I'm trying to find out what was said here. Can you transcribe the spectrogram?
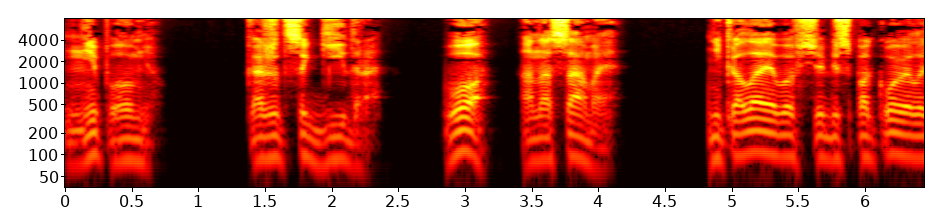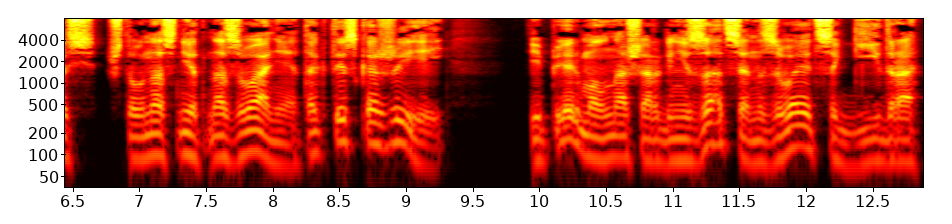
Не помню. Кажется, гидра. Во, она самая. Николаева все беспокоилась, что у нас нет названия, так ты скажи ей. Теперь, мол, наша организация называется «Гидра».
